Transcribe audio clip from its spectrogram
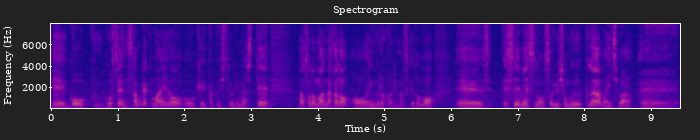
えー、5億5300万円を計画しておりまして、まあ、その真ん中の円グラフありますけども、えー、SMS のソリューショングループがまあ一番、え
